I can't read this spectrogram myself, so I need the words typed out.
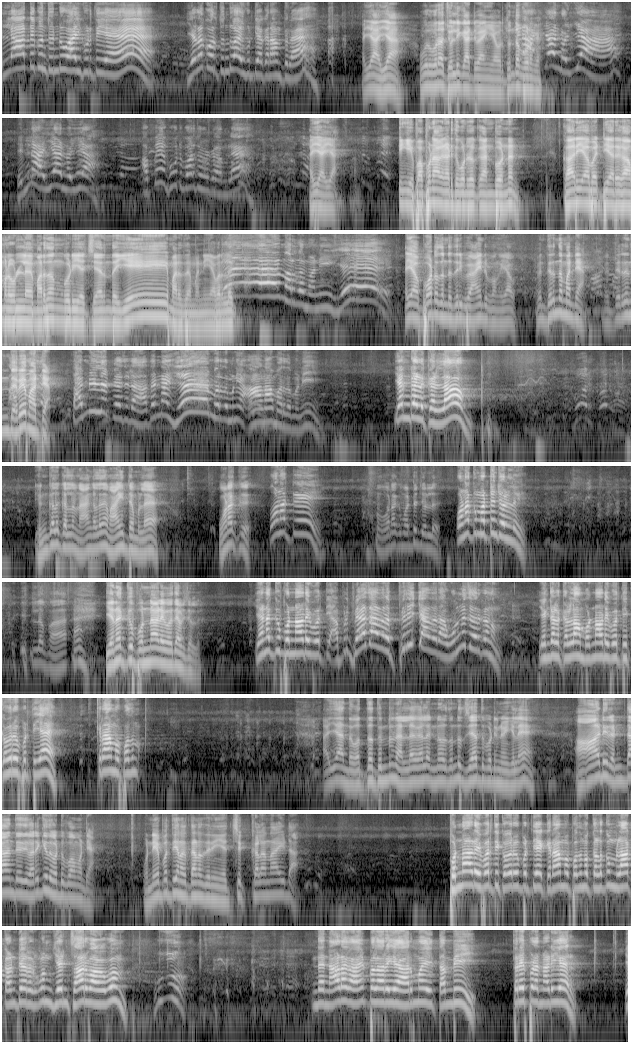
எல்லாத்துக்கும் துண்டு வாங்கி கொடுத்தியே. எனக்கு ஒரு துண்டு வாங்கி கொடுத்தியா கிராமத்துல? ஐயா ஐயா ஊர் ஊரா சொல்லி காட்டுவாங்க ஒரு துண்டை போடுங்க. ஐயா நொய்யா? என்ன ஐயா நொய்யா? அப்பயே கூட்டு சொல்லிருக்கலாம்ல ஐயா ஐயா இங்கே பப்புனாக நடித்து கொண்டிருக்க அன்பொண்ணன் காரியாபட்டி அருகாமல் உள்ள மருதங்குடியைச் சேர்ந்த ஏ மருதமணி அவர்களுக்கு. மருதமணி ஏ. ஐயா போட்ட துண்டை திருப்பி வாங்கிட்டு போங்க ஐயா. இவன் திருந்த மாட்டேன். திருந்தவே மாட்டேன். தமிழ்ல பேசுடா அதென்ன ஏ மருதமணி? ஆனா மருதமணி எங்களுக்கெல்லாம். எங்களுக்கெல்லாம் நாங்களே தான் வாங்கிட்டோம்ல. உனக்கு. உனக்கு. உனக்கு மட்டும் சொல்லு. உனக்கு மட்டும் சொல்லு. இல்லைப்பா. எனக்கு பொன்னாடை போதே அப்படி சொல்லு. எனக்கு பொன்னாடை போர்த்தி அப்படி பேசாதடா பிரிக்காதடா. ஒன்று சேர்க்கணும். எங்களுக்கெல்லாம் பொன்னாடை போர்த்தி கௌரவப்படுத்திய கிராம பொது ஐயா அந்த ஒத்த துண்டு நல்ல வேலை இன்னொரு துண்டு சேர்த்து போட்டின்னு வைங்களேன். ஆடி ரெண்டாம் தேதி வரைக்கும் இது விட்டு போக மாட்டேன். உன்னைய பற்றி எனக்கு தானே தெரியும். எச்சுக்கலனாயிடா. பொன்னாடை போர்த்தி கௌரவப்படுத்திய கிராம பொதுமக்களுக்கும் லா கம்பியர்களுக்கும் என் சார்பாகவும் இந்த நாடக அமைப்பாளருடைய அருமை தம்பி திரைப்பட நடிகர்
